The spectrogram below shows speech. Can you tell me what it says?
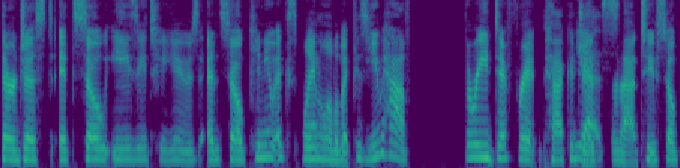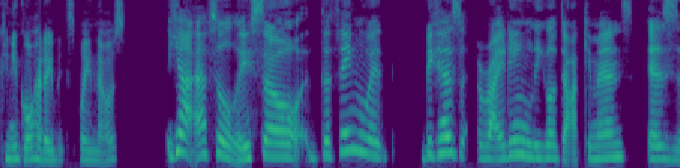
They're just, it's so easy to use. And so can you explain a little bit? Cause you have three different packages yes. for that too. So can you go ahead and explain those? Yeah, absolutely. So the thing with because writing legal documents is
